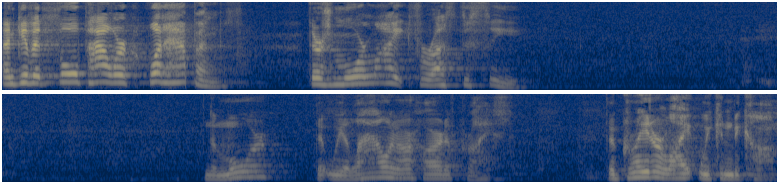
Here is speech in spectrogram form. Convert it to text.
and give it full power, what happens? There's more light for us to see. The more that we allow in our heart of Christ, the greater light we can become.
